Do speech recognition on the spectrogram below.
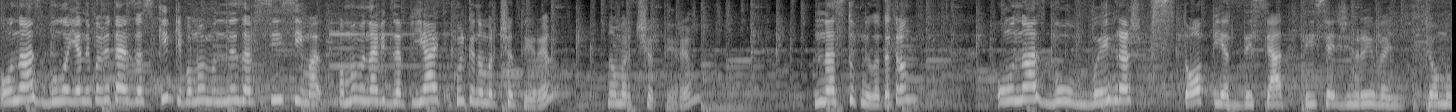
у нас було, я не пам'ятаю за скільки, по-моєму, не за всі сім, а по-моєму, навіть за п'ять. Кулька номер 4. Номер 4. Наступний лототрон. У нас був виграш в 150 тисяч гривень в цьому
